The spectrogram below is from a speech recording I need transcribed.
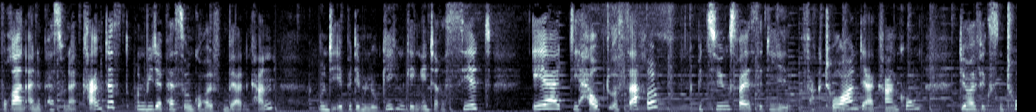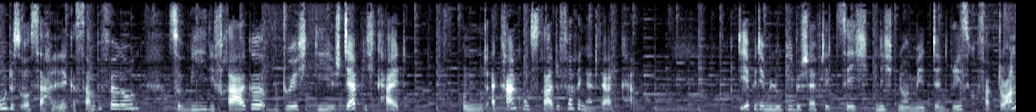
woran eine Person erkrankt ist und wie der Person geholfen werden kann. Und die Epidemiologie hingegen interessiert eher die Hauptursache bzw. die Faktoren der Erkrankung, die häufigsten Todesursachen in der Gesamtbevölkerung sowie die Frage, wodurch die Sterblichkeit und Erkrankungsrate verringert werden kann. Die Epidemiologie beschäftigt sich nicht nur mit den Risikofaktoren,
